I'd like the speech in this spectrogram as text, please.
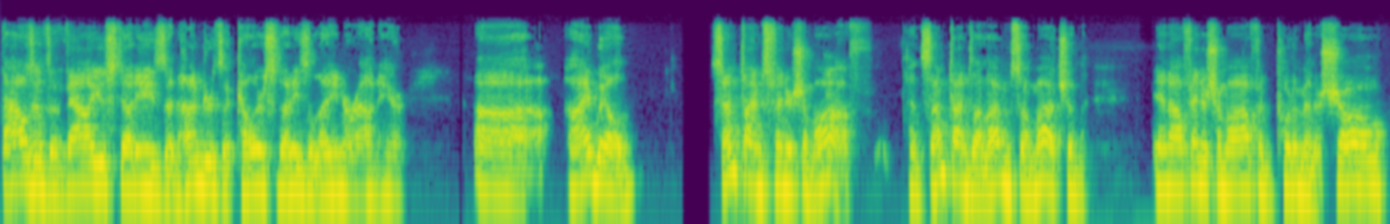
thousands of value studies and hundreds of color studies laying around here. Uh, I will sometimes finish them off, and sometimes I love them so much, and and I'll finish them off and put them in a show,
